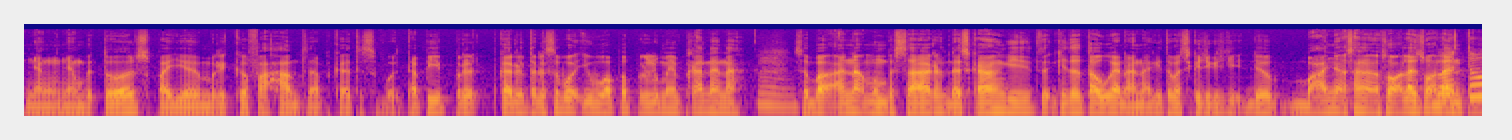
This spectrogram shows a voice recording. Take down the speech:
yang yang betul supaya mereka faham tentang perkara tersebut. Tapi per, perkara tersebut ibu bapa perlu main peranan lah. Hmm. Sebab anak membesar dan sekarang kita, kita tahu kan anak kita masih kecil-kecil dia banyak sangat soalan-soalan. Betul.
